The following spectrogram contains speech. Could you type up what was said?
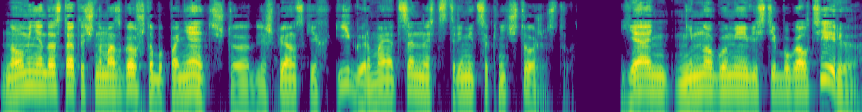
но у меня достаточно мозгов, чтобы понять, что для шпионских игр моя ценность стремится к ничтожеству. Я немного умею вести бухгалтерию,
